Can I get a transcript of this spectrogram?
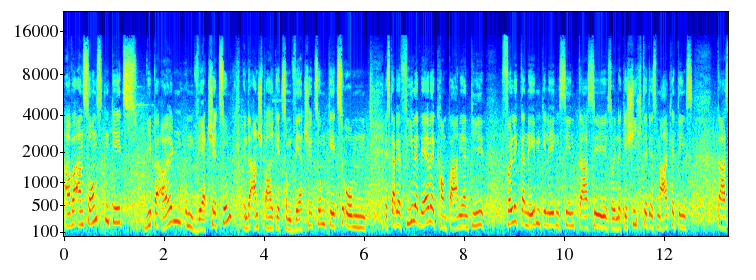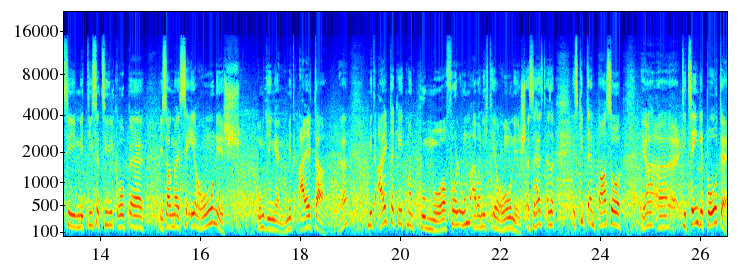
Aber ansonsten geht es wie bei allen um Wertschätzung. In der Ansprache geht es um Wertschätzung, geht es um, es gab ja viele Werbekampagnen, die völlig daneben gelegen sind, da sie so in der Geschichte des Marketings, dass sie mit dieser Zielgruppe, ich sage mal, sehr ironisch umgingen, mit Alter, ja? Mit Alter geht man humorvoll um, aber nicht ironisch. Also das heißt, also, es gibt ein paar so, ja, äh, die zehn Gebote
